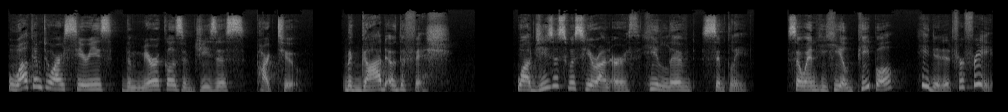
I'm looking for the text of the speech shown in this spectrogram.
Welcome to our series, The Miracles of Jesus, Part 2 The God of the Fish. While Jesus was here on earth, he lived simply. So when he healed people, he did it for free.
